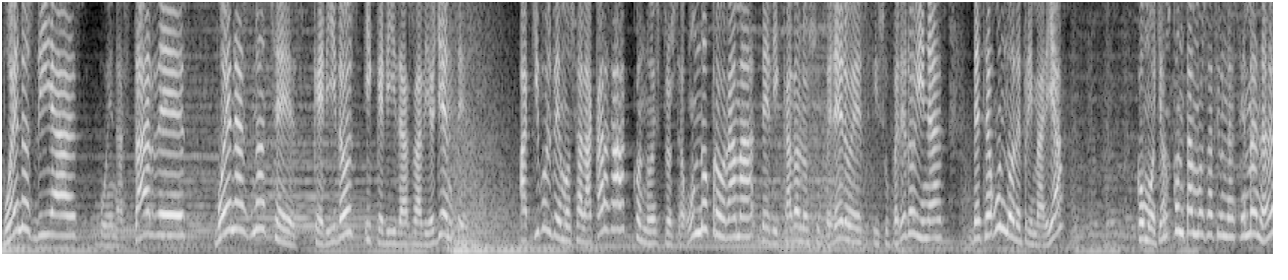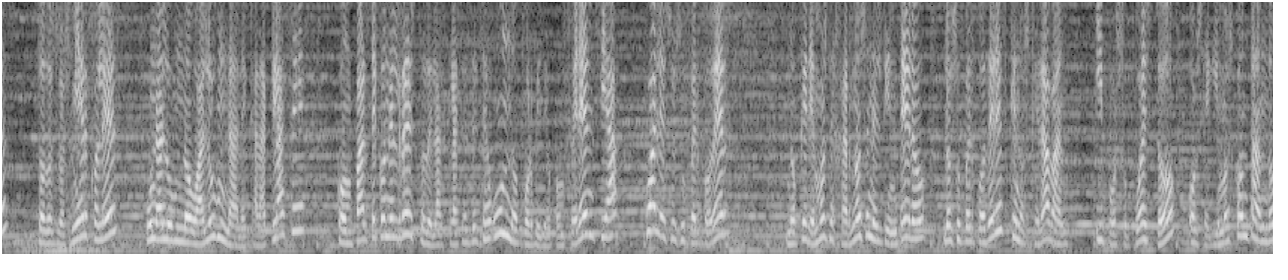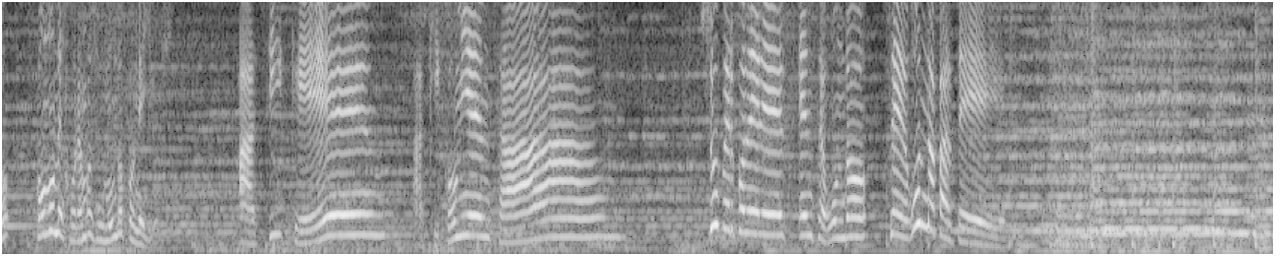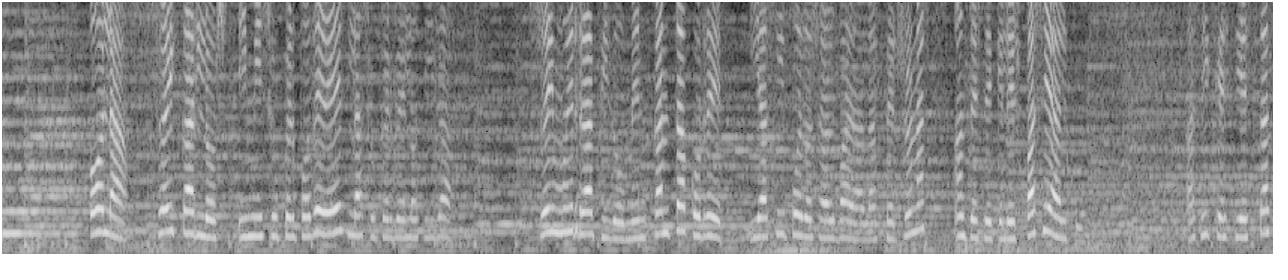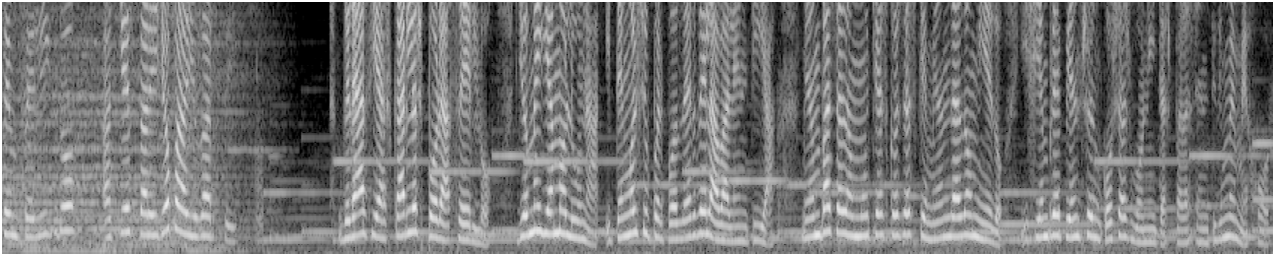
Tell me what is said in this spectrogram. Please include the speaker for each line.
Speaker 1: Buenos días, buenas tardes, buenas noches, queridos y queridas radioyentes. Aquí volvemos a la carga con nuestro segundo programa dedicado a los superhéroes y superheroínas de segundo de primaria. Como ya os contamos hace unas semanas, todos los miércoles, un alumno o alumna de cada clase comparte con el resto de las clases de segundo por videoconferencia cuál es su superpoder no queremos dejarnos en el tintero los superpoderes que nos quedaban y por supuesto os seguimos contando cómo mejoramos el mundo con ellos. Así que... Aquí comienza... Superpoderes en segundo, segunda parte.
Speaker 2: Hola, soy Carlos y mi superpoder es la supervelocidad. Soy muy rápido, me encanta correr y así puedo salvar a las personas antes de que les pase algo. Así que si estás en peligro, aquí estaré yo para ayudarte.
Speaker 3: Gracias, Carlos, por hacerlo. Yo me llamo Luna y tengo el superpoder de la valentía. Me han pasado muchas cosas que me han dado miedo y siempre pienso en cosas bonitas para sentirme mejor.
